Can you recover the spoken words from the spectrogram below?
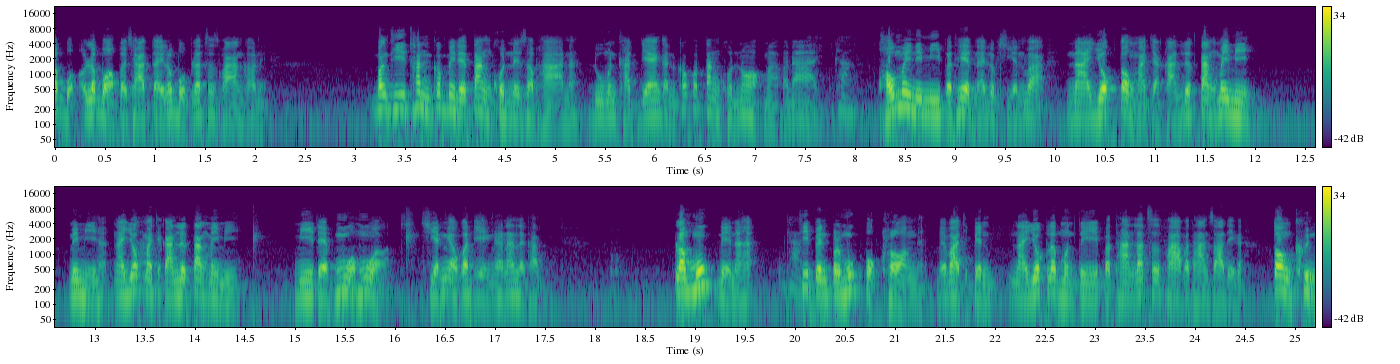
ระบบระบอบประชาธิปไตยระบบรัฐสภาของเขาเนี่ยบางทีท่านก็ไม่ได้ตั้งคนในสภานะ ดูมันขัดแย้งกันเขาก็ตั้งคนนอกมาก็ได้ ค่ะ เขาไม่ได้มีประเทศไหนเราเขียนว่า นายกต้องมาจากการเลือกตั้งไม่มี ไม่มีฮะนายกมาจากการเลือกตั้งไม่มี มีแต่มั่วมั่วๆเขียนเอากันเองเท่านั้นแหละครับ ประมุขเนี่ยนะฮะค่ะ ที่เป็นประมุขปกครองเนี่ยไม่ว่าจะเป็นนายกรัฐมนตรีประธานรัฐสภาประธานสาธิกาต้องขึ้น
